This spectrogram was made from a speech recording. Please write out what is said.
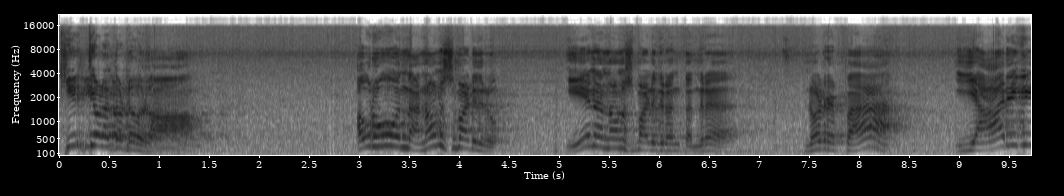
ಕೀರ್ತಿಯೊಳಗೆ ದೊಡ್ಡವರು. ಅವರು ಒಂದು ಅನೌನ್ಸ್ ಮಾಡಿದರು. ಏನು ಅನೌನ್ಸ್ ಮಾಡಿದ್ರು ಅಂತಂದ್ರೆ ನೋಡ್ರಪ್ಪ ಯಾರಿಗೆ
